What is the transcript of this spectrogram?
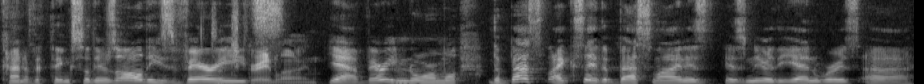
kind of a thing. So there's all these very Such great line. yeah, very normal. The best, like I say, the best line is is near the end, where it's uh,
